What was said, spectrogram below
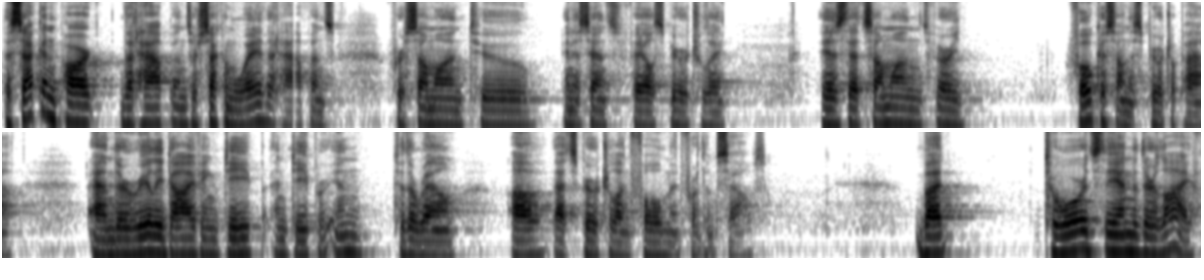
The second part that happens, or second way that happens for someone to, in a sense, fail spiritually, is that someone's very focused on the spiritual path and they're really diving deep and deeper into the realm of that spiritual unfoldment for themselves. But towards the end of their life,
